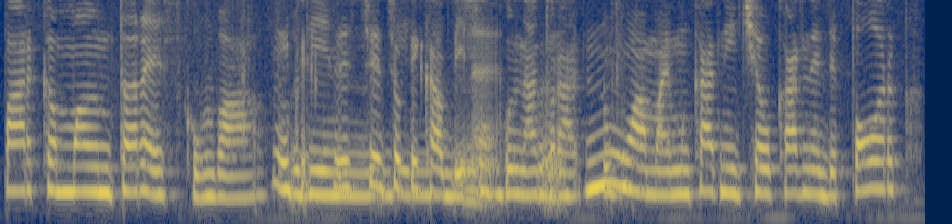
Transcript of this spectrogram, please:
parcă mă întăresc cumva okay. din, deci ți-o pica bine. sucul natural. Mm. Nu am mai mâncat nici eu carne de porc,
